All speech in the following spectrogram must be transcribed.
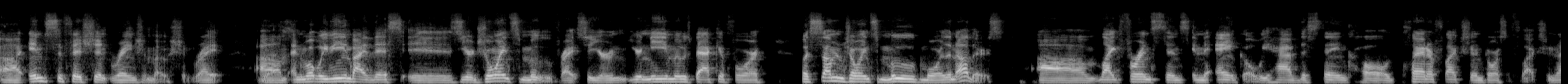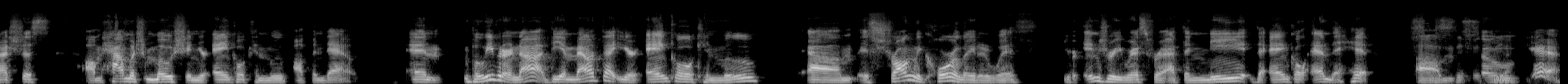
uh, insufficient range of motion, right? Um, yes. and what we mean by this is your joints move, right? So your your knee moves back and forth, but some joints move more than others. Um, like for instance, in the ankle, we have this thing called plantar flexion and dorsiflexion. That's just um, how much motion your ankle can move up and down. And believe it or not, the amount that your ankle can move um, is strongly correlated with your injury risk for at the knee, the ankle, and the hip. Um, so yeah.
